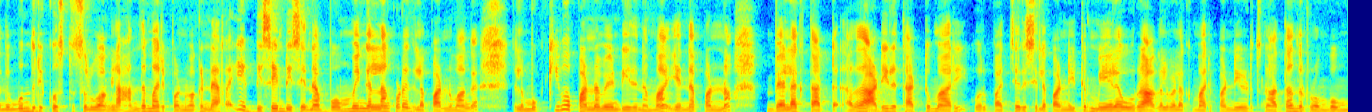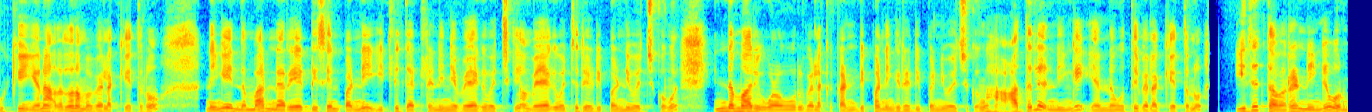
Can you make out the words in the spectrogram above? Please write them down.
இந்த முந்திரி கொஸ்து சொல்லுவாங்களா அந்த மாதிரி பண்ணுவாங்க. நிறைய டிசைன் டிசைனாக பொம்மைங்கள்லாம் கூட இதில் பண்ணுவாங்க. இதில் முக்கியமாக பண்ண வேண்டியது நம்ம என்ன பண்ணால் விளக்கு தட்டு அதாவது அடியில் தட்டு மாதிரி ஒரு பச்சரிசியில் பண்ணிவிட்டு மேலே ஒரு அகல் விளக்கு மாதிரி பண்ணி எடுத்துக்கணும். அதுதான் அது ரொம்ப முக்கியம். ஏன்னா அதெல்லாம் நம்ம விளக்கேற்றணும். நீங்கள் இந்த மாதிரி நிறைய டிசைன் பண்ணி இட்லி தட்டில் நீங்கள் வேக வச்சுக்கலாம். வேக வச்சு ரெடி பண்ணி வச்சுக்கோங்க. இந்த மாதிரி ஒரு விளக்கு கண்டிப்பாக நீங்கள் ரெடி பண்ணி வச்சுக்கோங்க. அதில் நீங்கள் எண்ணெய் ஊற்றி விளக்கேற்றணும் இது தவிர நீங்கள் ஒரு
